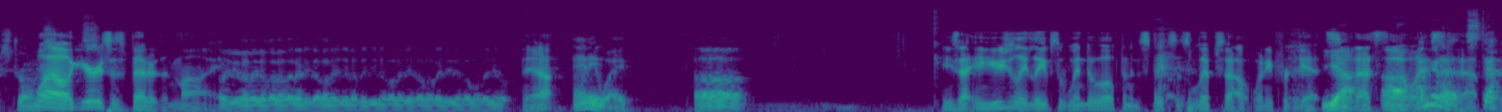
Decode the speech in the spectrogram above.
strong Well, suits. yours is better than mine. Yeah. Anyway, uh, He's a- he usually leaves the window open and sticks his lips out when he forgets. yeah, So that's the uh, I'm gonna step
